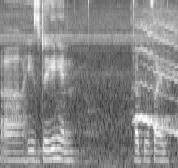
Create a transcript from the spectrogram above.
Ah, he's digging in her profile.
